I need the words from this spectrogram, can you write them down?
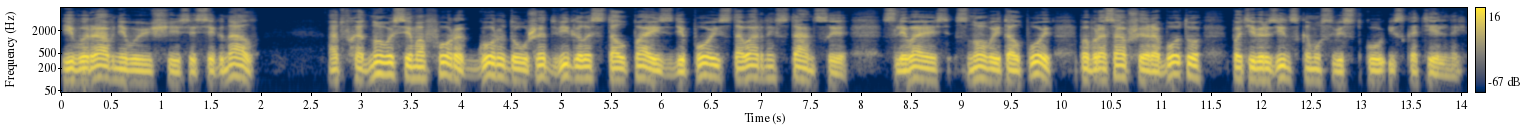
и выравнивающийся сигнал, от входного семафора к городу уже двигалась толпа из депо и с товарной станции, сливаясь с новой толпой, побросавшей работу по Тиверзинскому свистку из котельной.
